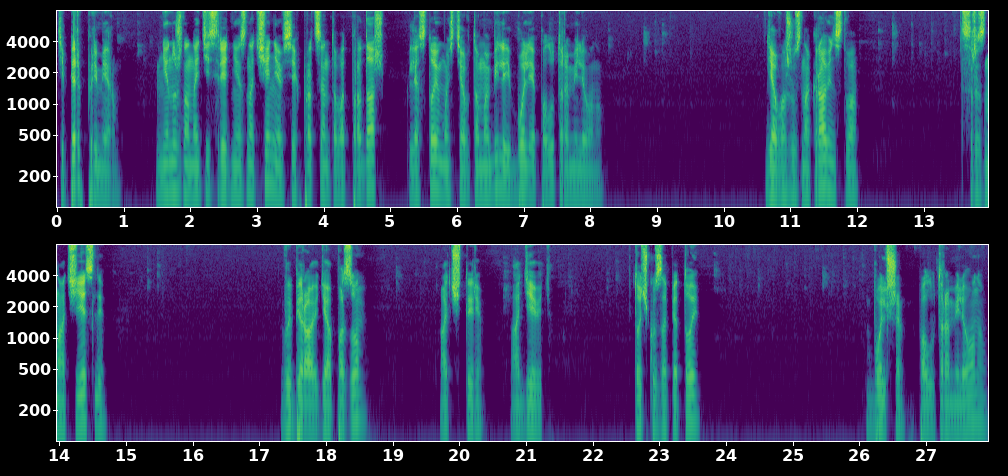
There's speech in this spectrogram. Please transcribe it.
Теперь к примеру. Мне нужно найти среднее значение всех процентов от продаж для стоимости автомобилей более полутора миллионов. Я ввожу знак равенства, сразнач если, выбираю диапазон. А4, А9, точку с запятой, больше полутора миллионов,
